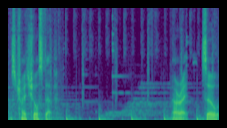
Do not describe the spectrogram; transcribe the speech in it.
Let's try chill step. All right. So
